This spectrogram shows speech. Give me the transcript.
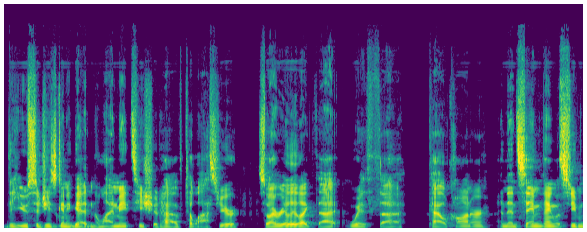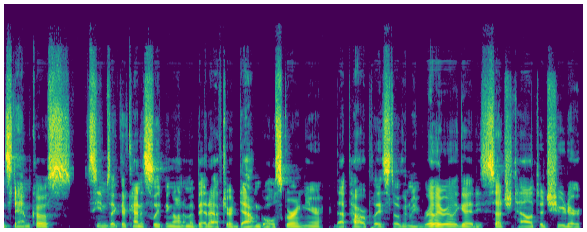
the usage he's going to get and the line mates he should have to last year. So, I really like that with uh, Kyle Connor. And then, same thing with Steven Stamkos. Seems like they're kind of sleeping on him a bit after a down goal scoring year. That power play is still going to be really, really good. He's such a talented shooter,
